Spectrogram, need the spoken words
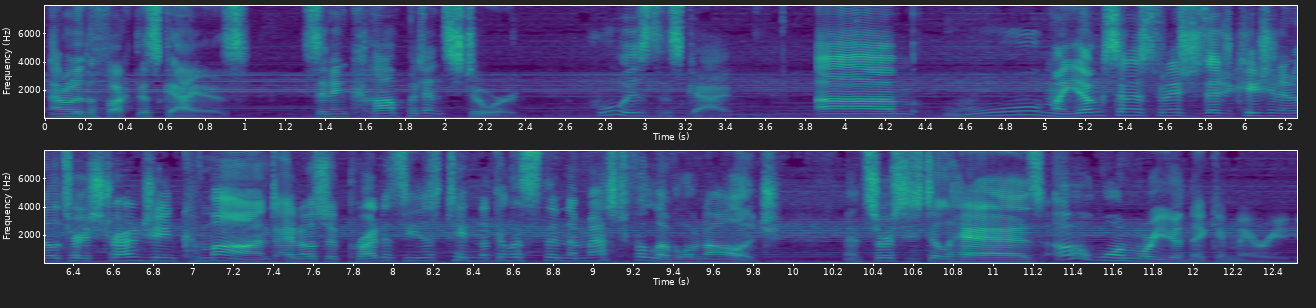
I don't know who the fuck this guy is. He's an incompetent steward. Who is this guy? Um, ooh, my young son has finished his education in military strategy and command. I know so pride as he has attained nothing less than a masterful level of knowledge. And Cersei still has, oh, one more year and they can marry.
